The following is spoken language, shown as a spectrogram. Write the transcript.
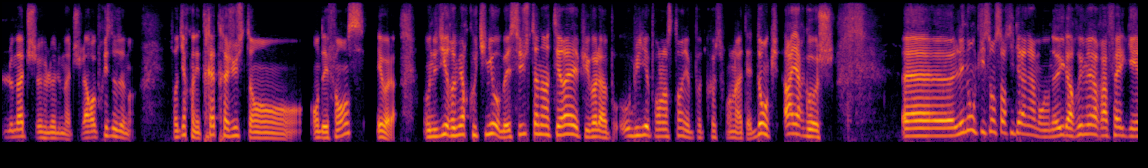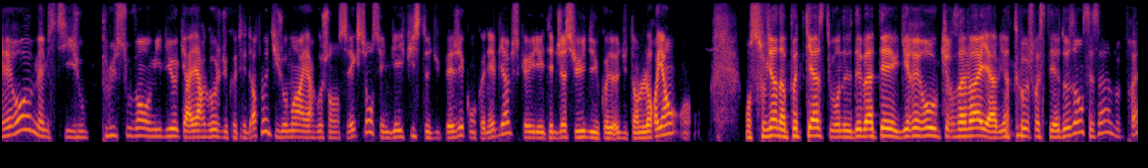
le match euh, le, match la reprise de demain. Sans dire qu'on est très très juste en, en, défense et voilà. On nous dit rumeur Coutinho mais c'est juste un intérêt et puis voilà oubliez pour l'instant il n'y a pas de quoi se prendre la tête. Donc arrière gauche. Les noms qui sont sortis dernièrement, on a eu la rumeur Rafael Guerrero, même s'il joue plus souvent au milieu qu'arrière gauche du côté de Dortmund, il joue au moins arrière gauche en sélection. C'est une vieille piste du PSG qu'on connaît bien, puisqu'il était déjà suivi du, du temps de Lorient. On, se souvient d'un podcast où on débattait Guerrero ou Kurzawa il y a bientôt, je crois que c'était il y a deux ans, c'est ça à peu près?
